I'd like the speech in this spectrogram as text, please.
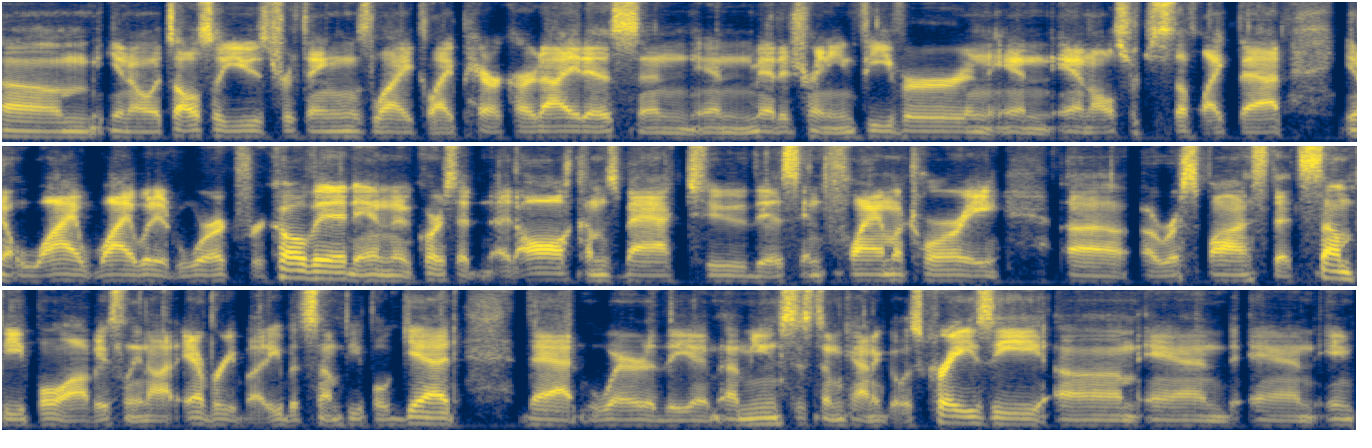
Um, you know, it's also used for things like like pericarditis and, and Mediterranean fever and, and, and all sorts of stuff like that. You know, why why would it work for COVID? And of course, it, it all comes back to this inflammatory uh, response that some people, obviously not everybody, but some people get that where the immune immune system kind of goes crazy, um, and and in,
